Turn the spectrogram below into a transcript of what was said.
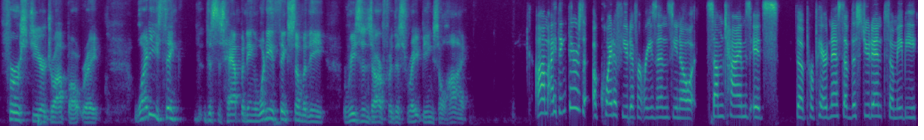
first year dropout rate. Why do you think this is happening? What do you think some of the reasons are for this rate being so high? Um, I think there's a, quite a few different reasons. You know, sometimes it's the preparedness of the student. So maybe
